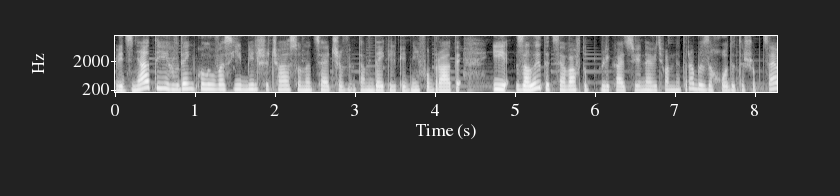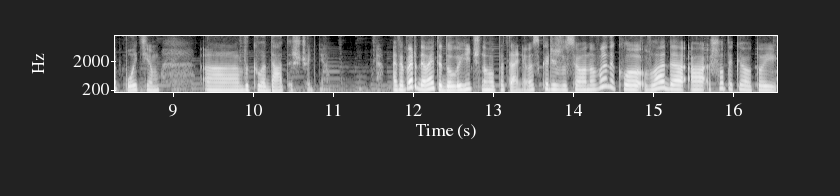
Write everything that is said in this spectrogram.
відзняти їх в день, коли у вас є більше часу на це, чи там декілька днів обрати, і залити це в автопублікацію. І навіть вам не треба заходити, щоб це потім а, викладати щодня. А тепер давайте до логічного питання. Ось, скоріш за все, воно виникло. Влада, а що таке отой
